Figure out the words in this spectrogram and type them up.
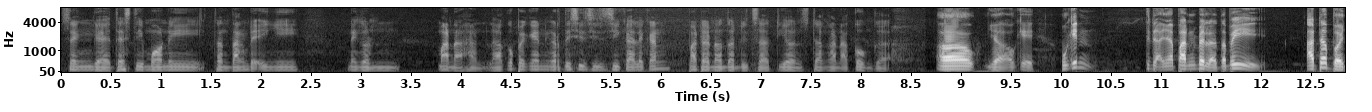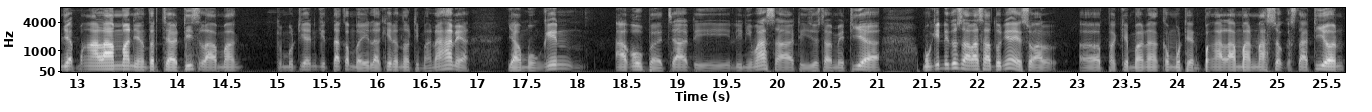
Sing gawe testimoni tentang dek ini nenggon manahan. Lah aku pengen ngerti sisi-sisi kalian kan pada nonton di stadion sedangkan aku enggak. Eh ya oke. Mungkin tidak hanya panpel lah, tapi ada banyak pengalaman yang terjadi selama kemudian kita kembali lagi nonton di Manahan ya, yang mungkin aku baca di lini masa di sosial media, mungkin itu salah satunya ya soal eh, bagaimana kemudian pengalaman masuk ke stadion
